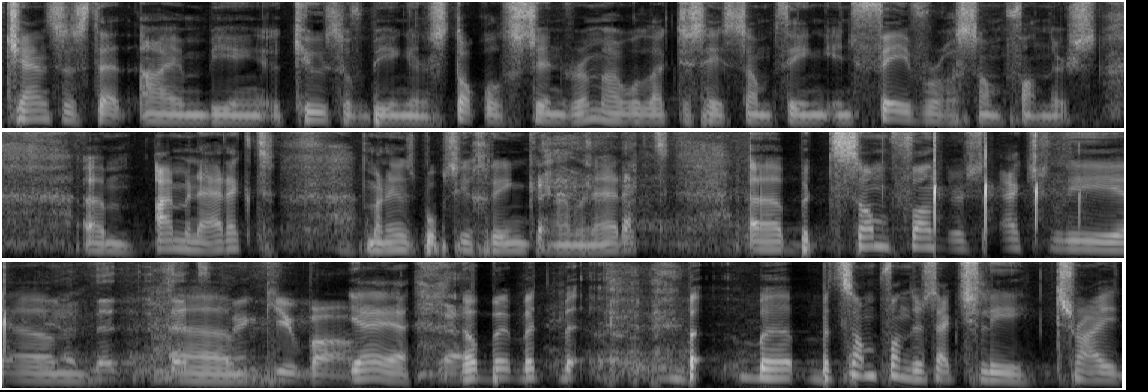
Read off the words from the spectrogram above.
chances that I am being accused of being in a Stockholm syndrome, I would like to say something in favor of some funders. Um, I'm an addict. My name is Bob Siegerink, and I'm an addict. Uh, but some funders actually. Um, yeah, that, um, thank you, Bob. Yeah, yeah. yeah. No, but, but, but, but, but, but some funders actually try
